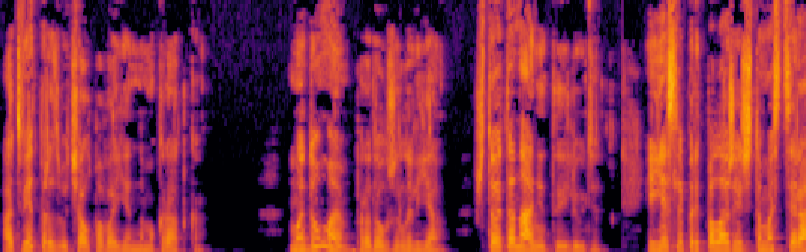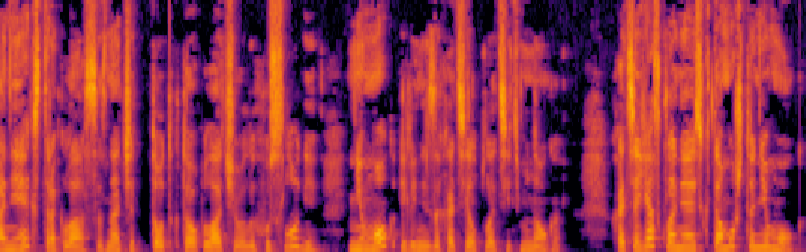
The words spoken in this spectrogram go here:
Ответ прозвучал по-военному кратко. «Мы думаем», — продолжил Илья, — «что это нанятые люди. И если предположить, что мастера не экстра-класса, значит тот, кто оплачивал их услуги, не мог или не захотел платить много. Хотя я склоняюсь к тому, что не мог.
